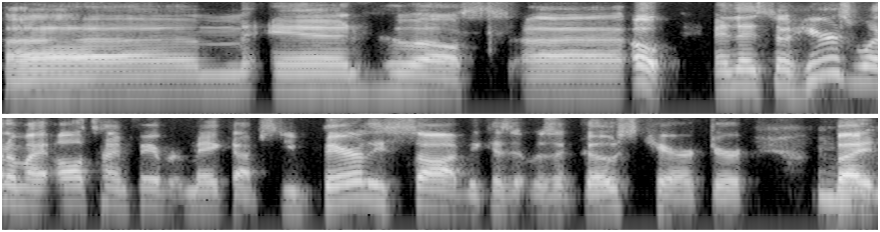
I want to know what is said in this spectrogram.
Um, and who else? Uh, oh, and then so here's one of my all-time favorite makeups. You barely saw it because it was a ghost character, Mm-hmm. but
